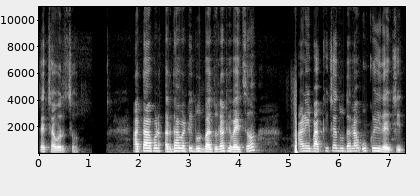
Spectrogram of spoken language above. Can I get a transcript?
त्याच्यावरचं. आता आपण अर्धा वाटी दूध बाजूला ठेवायचं आणि बाकीच्या दुधाला उकळी द्यायची.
